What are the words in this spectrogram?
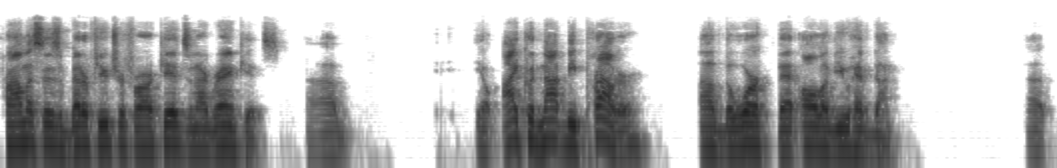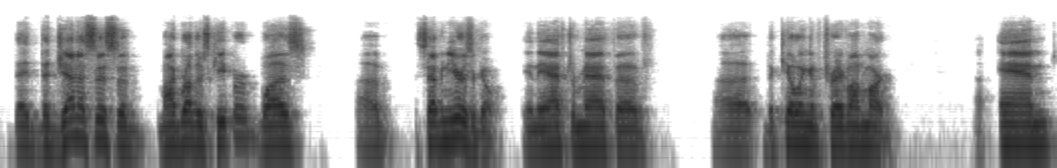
promises a better future for our kids and our grandkids. Uh, you know, I could not be prouder of the work that all of you have done. Uh, the, the genesis of My Brother's Keeper was uh, seven years ago in the aftermath of uh, the killing of Trayvon Martin. And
